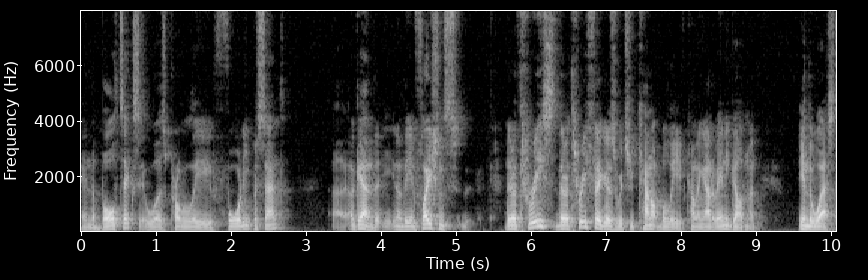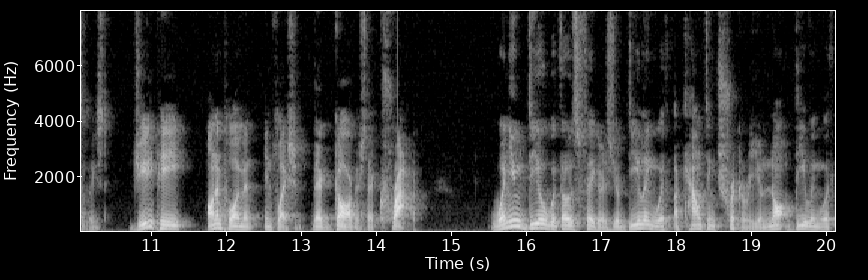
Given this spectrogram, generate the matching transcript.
In the Baltics, it was probably 40%. Uh, again, the, you know, the inflation's, there are three, there are three figures which you cannot believe coming out of any government, in the West at least. GDP, unemployment, inflation. They're garbage. They're crap. When you deal with those figures, you're dealing with accounting trickery. You're not dealing with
